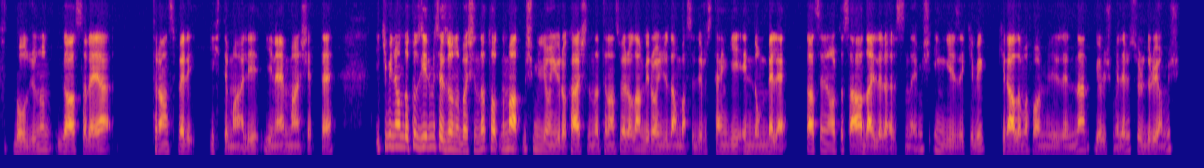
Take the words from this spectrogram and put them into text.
futbolcunun Galatasaray'a transfer ihtimali yine manşette. 2019-20 sezonu başında Tottenham'a 60 milyon euro karşılığında transfer olan bir oyuncudan bahsediyoruz. Tengi Endombele. Galatasaray'ın orta saha adayları arasındaymış. İngiliz ekibi kiralama formülü üzerinden görüşmeleri sürdürüyormuş.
